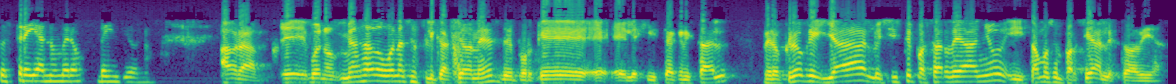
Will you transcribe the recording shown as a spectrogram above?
su estrella número 21. Ahora, eh, bueno, me has dado buenas explicaciones de por qué eh, elegiste a Cristal, pero creo que ya lo hiciste pasar de año y estamos en parciales todavía,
